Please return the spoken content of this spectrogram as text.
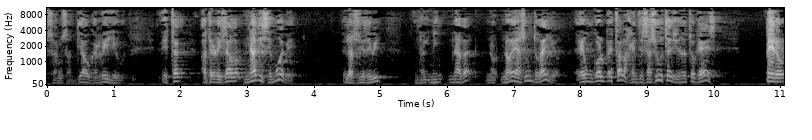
salvo Santiago Carrillo, están aterrorizados, nadie se mueve en la sociedad civil. No, nada, no, es asunto de ellos. Es un golpe de Estado, la gente se asusta diciendo esto qué es. Pero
